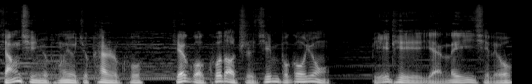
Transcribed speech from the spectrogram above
想起女朋友就开始哭，结果哭到纸巾不够用，鼻涕眼泪一起流，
